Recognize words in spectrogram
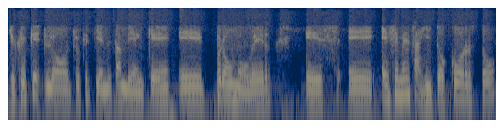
yo creo que lo otro que tiene también que eh, promover es eh, ese mensajito corto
